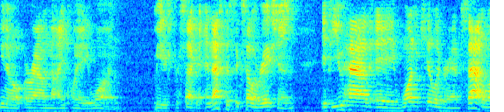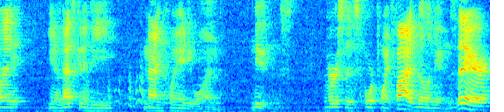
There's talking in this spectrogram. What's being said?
you know, around 9.81 meters per second. And that's just acceleration. If you have a one kilogram satellite, you know, that's going to be 9.81 newtons versus 4.5 millinewtons there,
